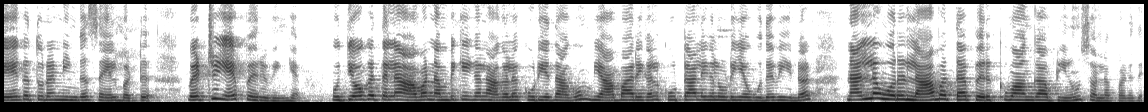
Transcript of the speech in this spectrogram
வேகத்துடன் நீங்கள் செயல்பட்டு வெற்றியை பெறுவீங்க. உத்தியோகத்தில் அவ நம்பிக்கைகள் அகலக்கூடியதாகவும் வியாபாரிகள் கூட்டாளிகளுடைய உதவியுடன் நல்ல ஒரு லாபத்தை பெருக்குவாங்க அப்படின்னும் சொல்லப்படுது.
